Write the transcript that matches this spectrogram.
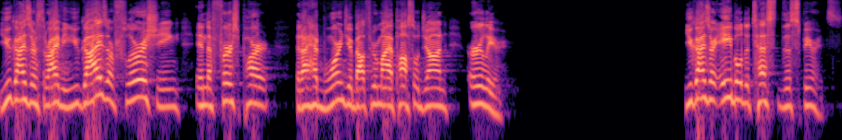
You guys are thriving. You guys are flourishing in the first part that I had warned you about through my Apostle John earlier. You guys are able to test the spirits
